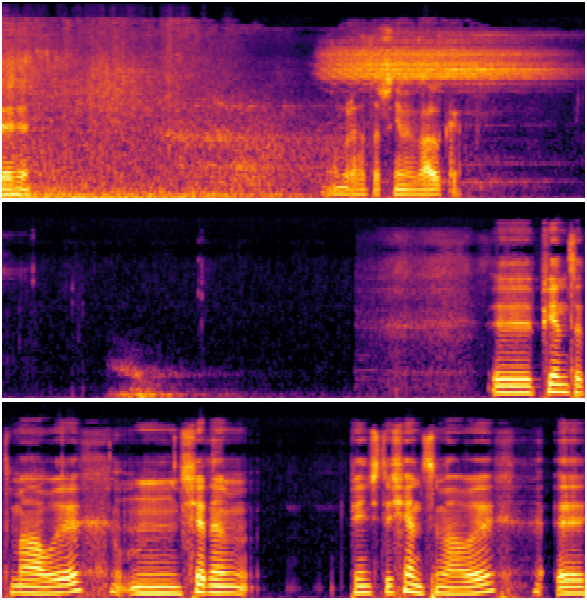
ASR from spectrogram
Dobra, zaczniemy walkę. Y, 500 małych, mm, 7... 5000 małych, y,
